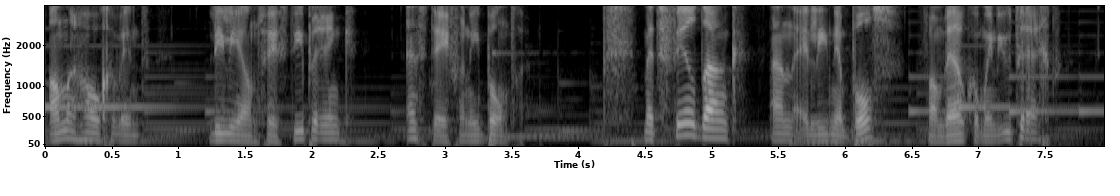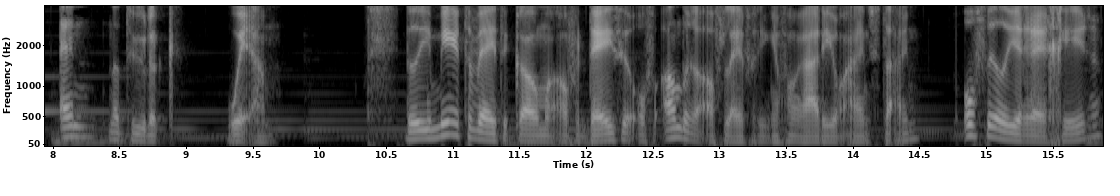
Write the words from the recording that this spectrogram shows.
Anne Hogewind, Lilian Vis-Dieperink en Stefanie Bonte. Met veel dank aan Eline Bos van Welkom in Utrecht en natuurlijk Wiam. Wil je meer te weten komen over deze of andere afleveringen van Radio Einstein? Of wil je reageren?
